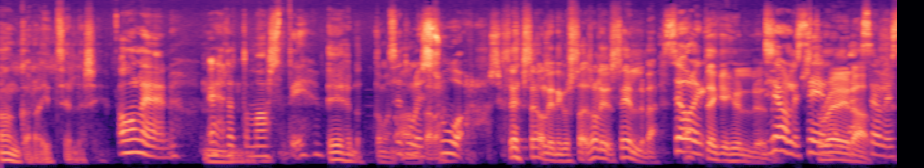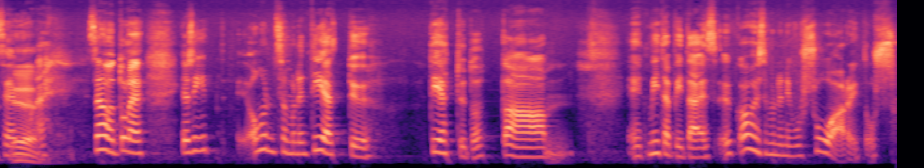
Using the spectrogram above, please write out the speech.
ankara itsellesi? Olen, ehdottomasti. Ehdottoman Se tuli ankara. suoraan. Se, se, oli niinku, se oli selvä. Se oli, Apteekin hyllyltä. se oli selvä, se oli semmoinen. Yeah. Se on, tulee, ja siitä on semmoinen tietty, tietty tota, että mitä pitäisi, kauhean semmoinen niinku suoritus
